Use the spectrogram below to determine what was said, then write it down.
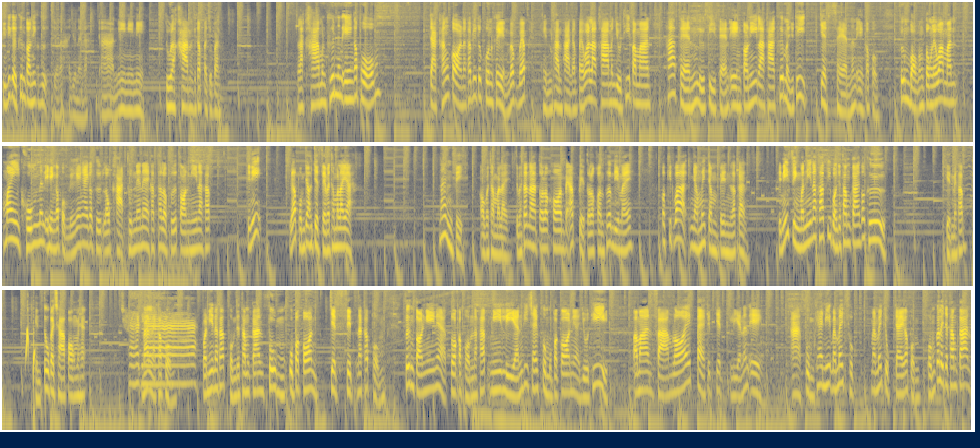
สิ่งที่เกิดขึ้นตอนนี้ก็คือเดี๋ยวนะอยู่ไหนนะอ่านี่นี่นี่ดูราคามันสิครับปัจจุบัน ราคามันขึ้นนั่นเองครับผม จากครั้งก่อนนะครับที่ทุกคนเคยเห็นแวบๆเห็นผ่านๆกันไปว่าราคามันอยู่ที่ประมาณ 5 0 0แสนหรือ4 0 0แสนเอง ตอนนี้ราคาขึ้นมาอยู่ที่7 0 0แสนนั่นเองครับผมซึ่งบอกตรงๆเลยว่ามันไม่คุ้มนั่นเองครับผมหรือง่าย ๆ ก็คือเราขาดทุนแน่ๆครับ ถ้าเราซื้อตอนนี้นะครับ ทีนี้แล้วผมจะเอา7 0 0แสนไปทำอะไรอะ นั่นสิเอาไปทำอะไร จะพัฒนาตัวละครไปอัปเกรดตัวละครเพิ่มดีไหม ก็คิดว่ายังไม่จำเป็นแล้วกัน ทีนี้สิ่งวันนี้นะครับที่ผมจะทำการก็คือ เห็นไหมครับ เห็นตู้กระชาปองไหมฮะนั่นแหละครับผม วันนี้นะครับผมจะทำการฟุ่มอุปกรณ์ 70 นะครับผม ซึ่งตอนนี้เนี่ยตัวกับผมนะครับมีเหรียญที่ใช้ฟุ่มอุปกรณ์เนี่ยอยู่ที่ประมาณ 387 เหรียญนั่นเอง อ่าฟุ่มแค่นี้มันไม่ฉุกมันไม่จุกใจครับผม ผมก็เลยจะทำการ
